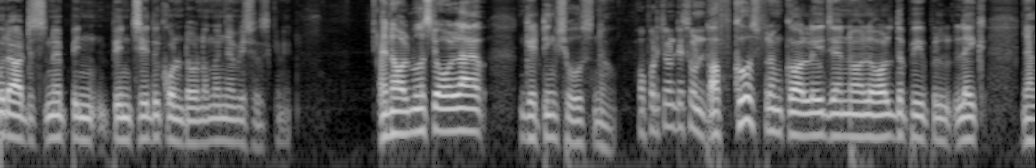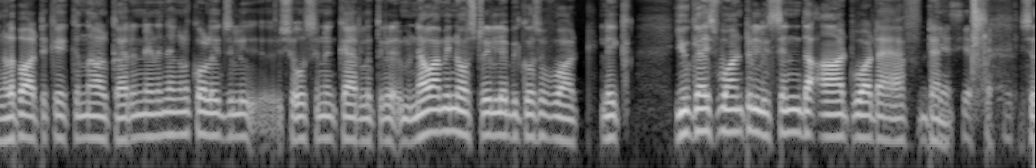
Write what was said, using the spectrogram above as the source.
ഒരു ആർട്ടിസ്റ്റിനെ പിൻ പിൻ ചെയ്ത് കൊണ്ടുപോകണമെന്ന് ഞാൻ വിശ്വസിക്കുന്നു. And almost all are getting shows now opportunities ഉണ്ട്. Of course from college and all all the people like ഞങ്ങളെ പാട്ട് കേൾക്കുന്ന ആൾക്കാർ തന്നെയാണ് ഞങ്ങൾ കോളേജിൽ ഷോസിന് കേരളത്തിൽ now I mean Australia because of what like you guys want to listen the art what I have done so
